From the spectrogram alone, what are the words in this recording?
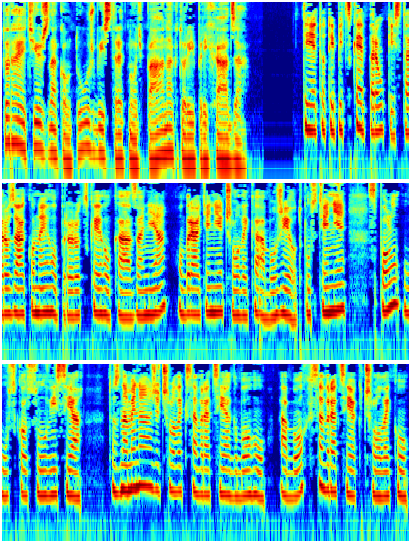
ktorá je tiež znakom túžby stretnúť pána, ktorý prichádza. Tieto typické prvky starozákonného prorockého kázania, obrátenie človeka a Božie odpustenie, spolu úzko súvisia. To znamená, že človek sa vracia k Bohu a Boh sa vracia k človeku.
